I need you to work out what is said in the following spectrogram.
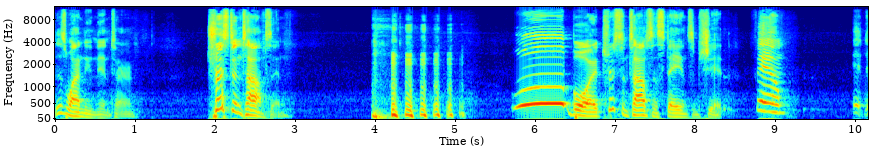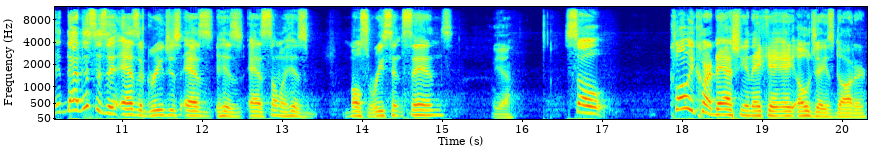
This is why I need an intern. Tristan Thompson. Woo, boy, Tristan Thompson stayed in some shit, fam. It, it- now this isn't as egregious as his as some of his most recent sins. Yeah. So, Khloe Kardashian, aka OJ's daughter,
